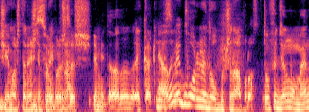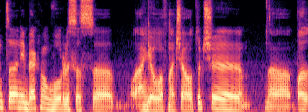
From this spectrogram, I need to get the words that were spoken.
Че имаш странични не се проекти, обръщаш. Еми да, да, да. Е, как Не няма да сме говорили дълбочина просто. То в един момент а, ние бяхме говорили с а, Ангел в началото, че а, па-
